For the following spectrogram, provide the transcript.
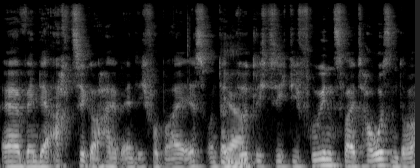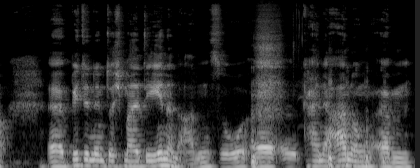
äh, wenn der 80er-Hype endlich vorbei ist und dann ja. wirklich sich die frühen 2000er, äh, bitte nehmt euch mal denen an, so, äh, äh, keine Ahnung, ähm,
